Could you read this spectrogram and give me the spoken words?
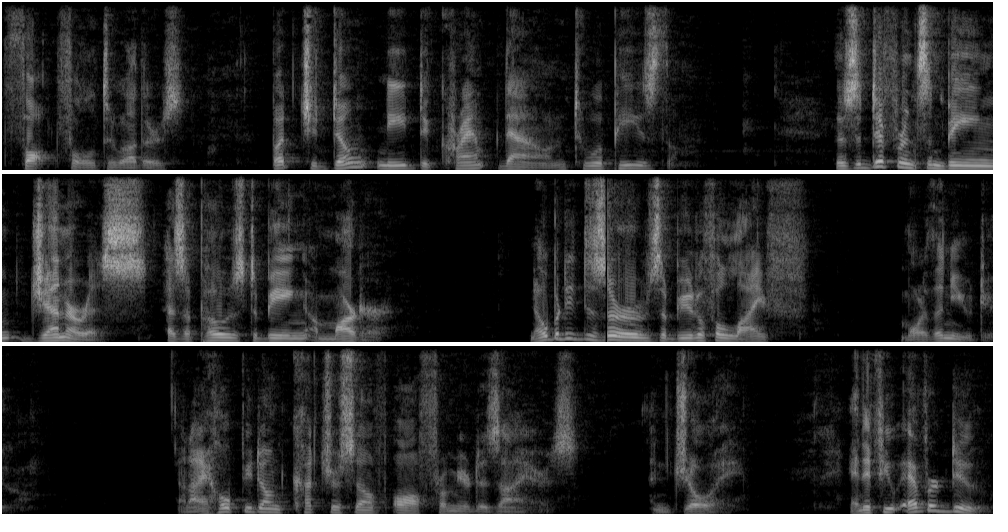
thoughtful to others, but you don't need to cramp down to appease them. There's a difference in being generous as opposed to being a martyr. Nobody deserves a beautiful life more than you do. And I hope you don't cut yourself off from your desires and joy. And if you ever do,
